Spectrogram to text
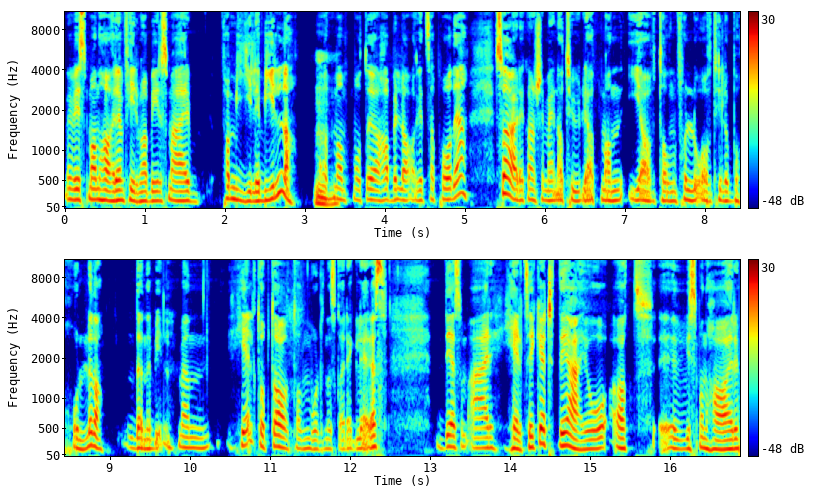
Men hvis man har en firmabil som er familiebilen, da, at man på en måte har belaget seg på det, så er det kanskje mer naturlig at man i avtalen får lov til å beholde da, denne bilen. Men helt opp til avtalen hvordan det skal reguleres. Det som er helt sikkert, det er jo at eh, hvis man har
